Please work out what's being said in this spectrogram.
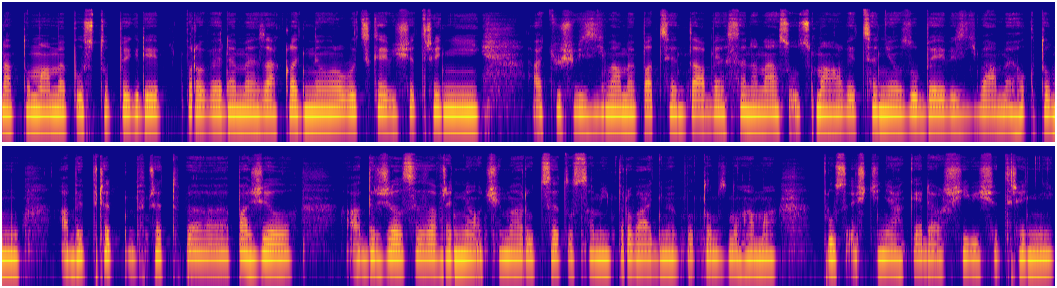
Na to máme postupy, kdy provedeme základní neurologické vyšetření, ať už vyzýváme pacienta, aby se na nás usmál, vycenil zuby, vyzýváme ho k tomu, aby před, před eh, pažil a držel se zavřenými očima ruce. To samý provádíme potom s nohama, plus ještě nějaké další vyšetření.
